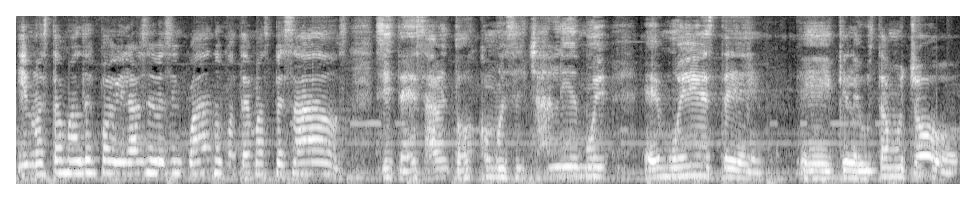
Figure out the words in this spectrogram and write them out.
Y no está mal despabilarse de vez en cuando con temas pesados. Si ustedes saben todos cómo es el Charlie, es muy, es muy este que le gusta mucho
